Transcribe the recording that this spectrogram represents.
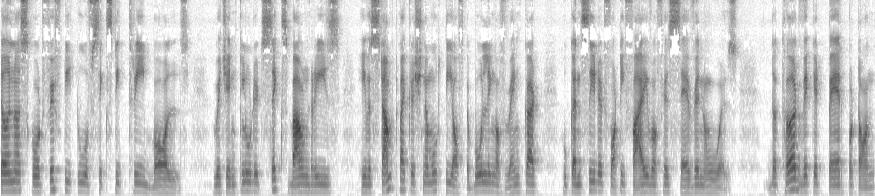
Turner scored 52 of 63 balls which included six boundaries. He was stumped by Krishnamurthy off the bowling of Venkat, who conceded 45 of his seven overs. The third wicket pair put on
